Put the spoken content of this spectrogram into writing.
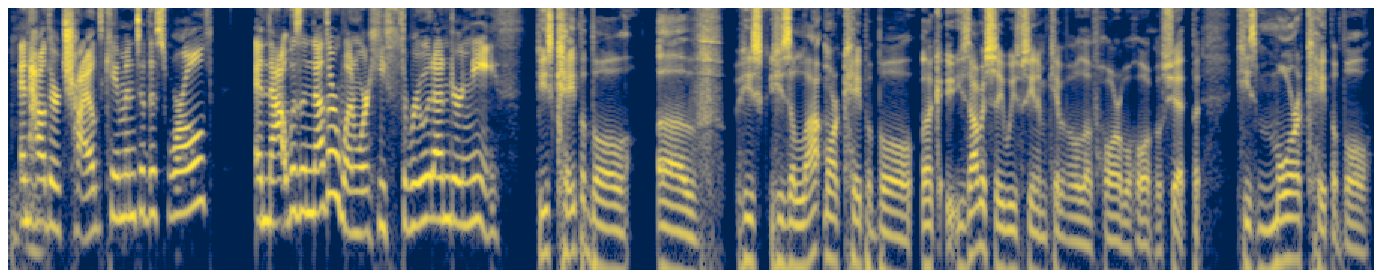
and mm-hmm. how their child came into this world. And that was another one where he threw it underneath. he's capable of he's he's a lot more capable like he's obviously we've seen him capable of horrible horrible shit but he's more capable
